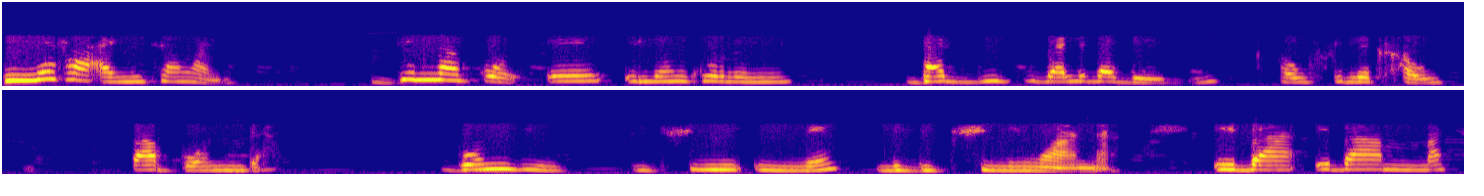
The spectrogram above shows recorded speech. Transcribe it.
mme ga anyisa ngwana ke nako e e leng goreng ba dutse ba le babedi gaufi le gaufi ba bonda. Bonding between mme le between ngwana. E ba e ba much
